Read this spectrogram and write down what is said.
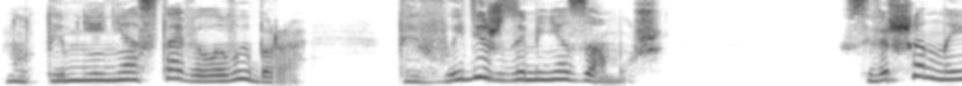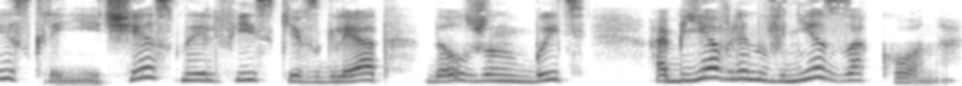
Но ты мне не оставила выбора. Ты выйдешь за меня замуж». Совершенно искренний, честный эльфийский взгляд должен быть объявлен вне закона.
